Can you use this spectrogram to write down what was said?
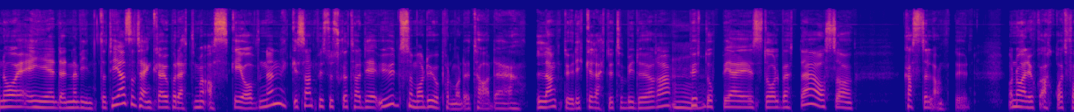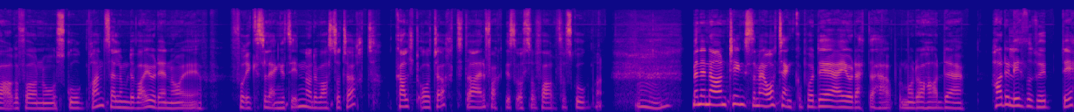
Nå i denne vintertida så tenker jeg jo på dette med aske i ovnen. ikke sant? Hvis du skal ta det ut, så må du jo på en måte ta det langt ut, ikke rett ut forbi døra. Mm. Putt oppi ei stålbøtte, og så kaste langt ut. Og nå er det jo ikke akkurat fare for noe skogbrann, selv om det var jo det nå for ikke så lenge siden når det var så tørt. Kaldt og tørt. Da er det faktisk også fare for skogbrann. Mm. Men en annen ting som jeg òg tenker på, det er jo dette her på en måte å ha det, ha det litt ryddig.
